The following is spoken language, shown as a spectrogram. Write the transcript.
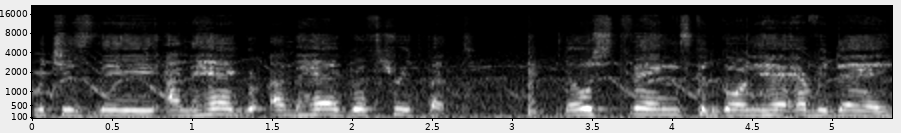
which is the and the hair and the hair growth treatment. Those things could go on your hair every day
